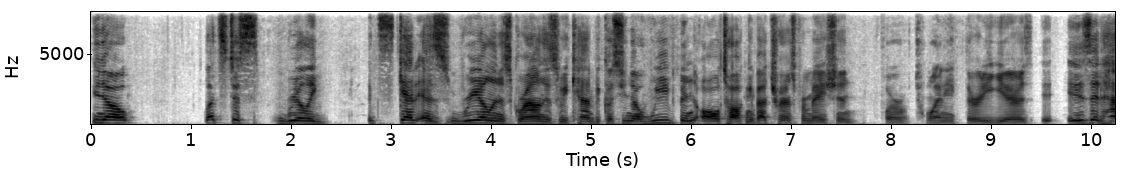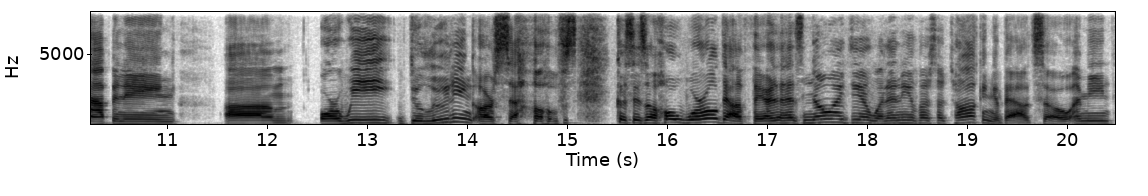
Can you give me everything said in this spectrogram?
you know, let's just really let's get as real and as grounded as we can because, you know, we've been all talking about transformation for 20, 30 years. Is it happening? Um, or are we deluding ourselves? Because there's a whole world out there that has no idea what any of us are talking about. So, I mean,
